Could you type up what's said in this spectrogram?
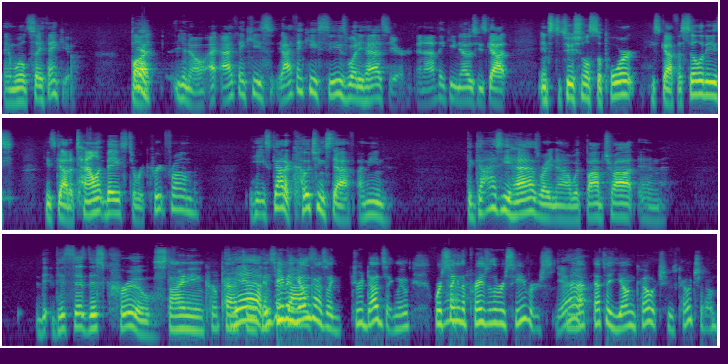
and we'll say thank you. But, you know, I, I think he's I think he sees what he has here. And I think he knows he's got institutional support, he's got facilities, he's got a talent base to recruit from, he's got a coaching staff. I mean, the guys he has right now with Bob Trott and th- this this crew Steiny and Kirkpatrick, Yeah, these are even young guys- guys like Drew Dudzik. I mean, we're singing the praise of the receivers. I mean, Yeah. that, that's a young coach who's coaching them.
